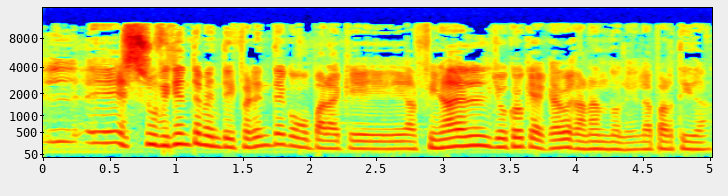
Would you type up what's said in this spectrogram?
es suficientemente diferente como para que al final yo creo que acabe ganándole la partida.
